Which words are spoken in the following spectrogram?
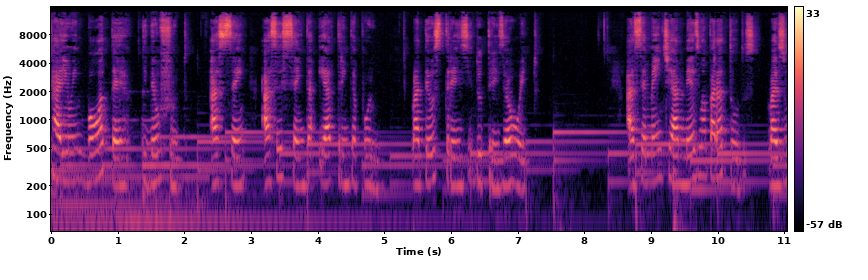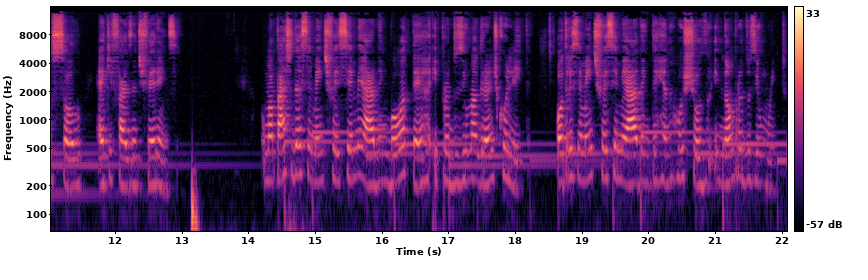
caiu em boa terra e deu fruto, a cem, a sessenta e a trinta por um. Mateus 13, do 3 ao 8. A semente é a mesma para todos, mas o solo é que faz a diferença. Uma parte da semente foi semeada em boa terra e produziu uma grande colheita. Outra semente foi semeada em terreno rochoso e não produziu muito.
